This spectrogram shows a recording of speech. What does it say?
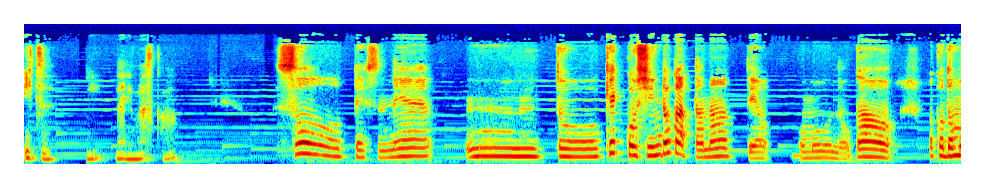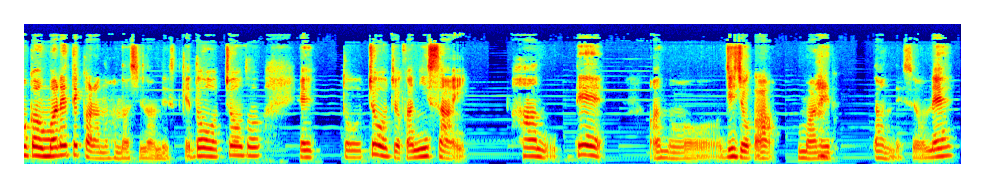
いつになりますか？そうですね。うんと、結構しんどかったなって思うのが、子供が生まれてからの話なんですけど、ちょうど、えっと、長女が2歳半で、あの、次女が生まれたんですよね。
